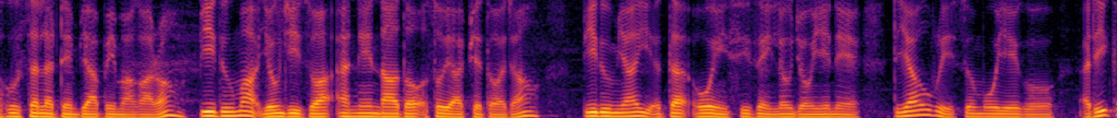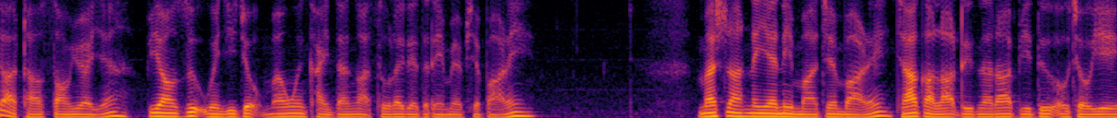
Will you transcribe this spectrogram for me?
အခုဆက်လက်တင်ပြပေးမှာကတော့ပြည်သူမှယုံကြည်စွာအနှင်းသားသောအစိုးရဖြစ်သောကြောင့်ပပြည်သူများ၏အသက်အိုးအိမ်စီးစိမ်လုံခြုံရေးနှင့်တရားဥပဒေစိုးမိုးရေးကိုအဓိကထားဆောင်ရွက်ရန်ပြည်အောင်စုဝန်ကြီးချုပ်မန်းဝင်းခိုင်တန်းကဆိုလိုက်တဲ့သတင်းပဲဖြစ်ပါတယ်။မတ်လ2ရက်နေ့မှာကျင်းပတဲ့ဂျာကာလာဒေသနာပြည်သူ့အုပ်ချုပ်ရေး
